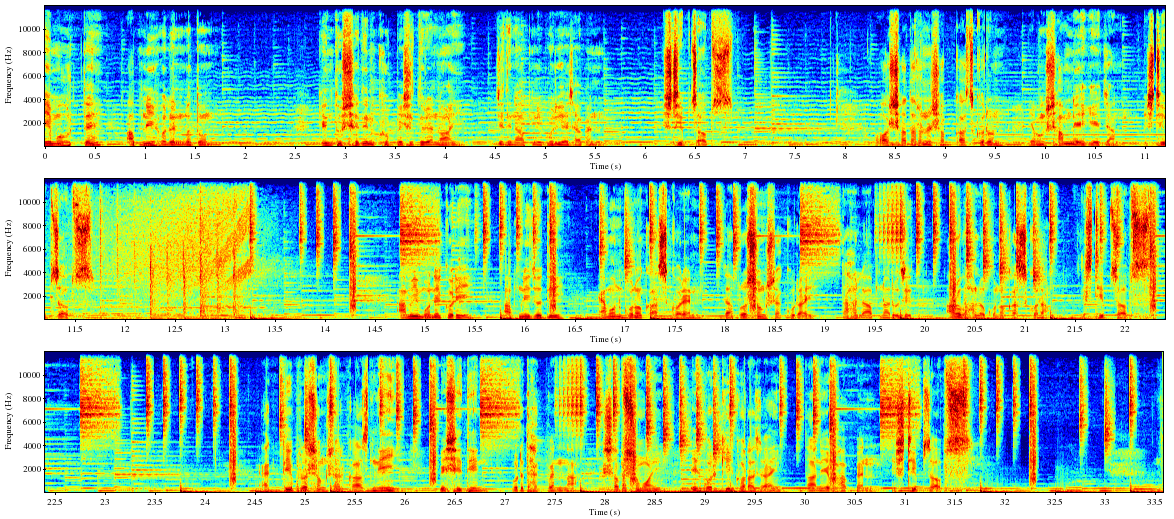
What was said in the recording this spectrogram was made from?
এই মুহূর্তে আপনি হলেন নতুন। কিন্তু সেদিন খুব বেশি দূরে নয়, যেদিন আপনি গুলিয়ে যাবেন, স্টিভ জবস। অসাধারণ সব কাজ করুন এবং সামনে এগিয়ে যান, স্টিভ জবস। আমি মনে করি, আপনি যদি এমন কোনো কাজ করেন যা প্রশংসা কুড়ায়, তাহলে আপনার উচিত আরও ভালো কোনো কাজ করা, স্টিভ জবস। একটি প্রশংসার কাজ নিয়েই বেশি দিন পড়ে থাকবেন না। সব সময় এরপর কি করা যায় তা নিয়ে ভাববেন, স্টিভ জবস।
